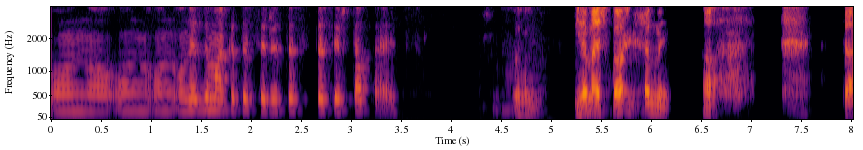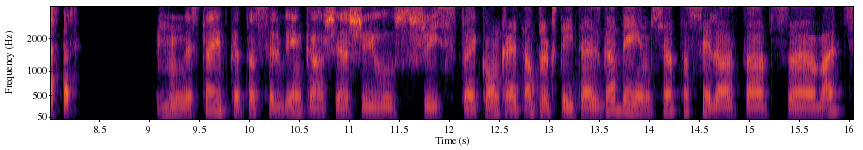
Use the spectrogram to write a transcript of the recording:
Un, un, un, un es domāju, ka tas ir, tas, tas ir tāpēc. Ja mēs paskatāmies, ah, Kaspar. Es teiktu, ka tas ir vienkārši, ja jūs šis konkrēti aprakstītais gadījums, ja tas ir tāds vecs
